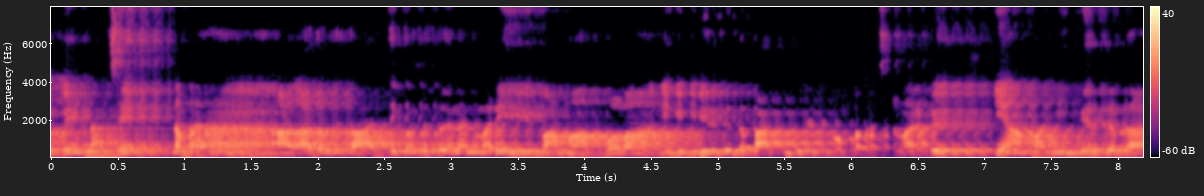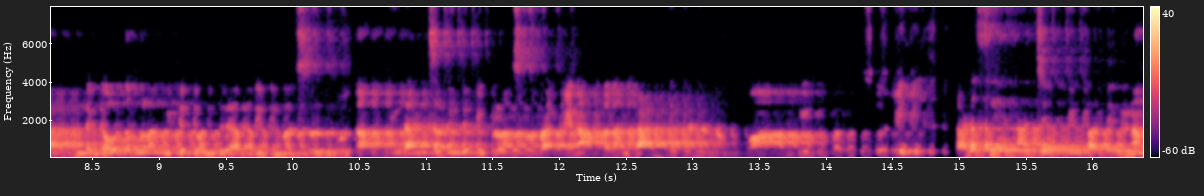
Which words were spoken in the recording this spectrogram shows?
இப்ப என்னாச்சு? நம்ம அதாவது கார்த்திக் வந்து பார்த்தீங்கன்னா இந்த மாதிரி வாமா போலாம். நீங்க இப்படி இருக்கிறத பார்க்கும்போது எனக்கு ரொம்ப கஷ்டமா இருக்கு. என் அம்மா நீ இங்க இருக்கிறதா? இந்த கௌதம் எல்லாம் வீட்டுக்கு வந்துரு அப்படின்ற மாதிரி சொல்லும்போது தான் இந்த அஞ்சல் இந்த இப்படி எல்லாம் சொல்றாங்க? ஏன்னா அப்பதான் கார்த்திக் நம்புவான் அப்படின்னு சொல்லி கடைசி என்னாச்சு அப்படின்னு பாத்தீங்கன்னா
